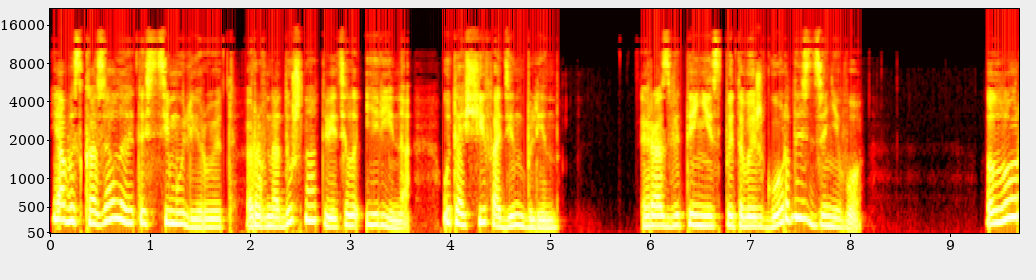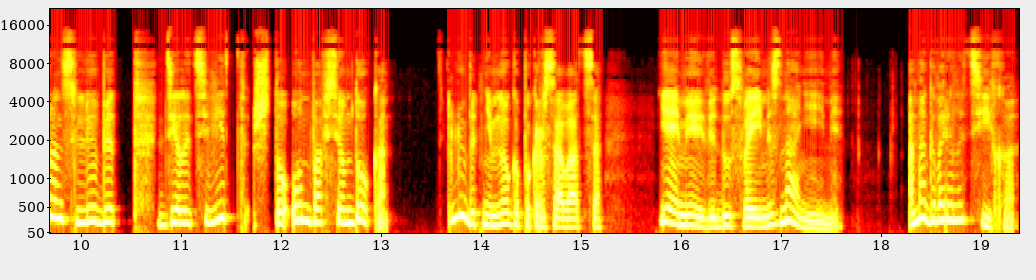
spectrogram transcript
Я бы сказала, это стимулирует, равнодушно ответила Ирина, утащив один блин. Разве ты не испытываешь гордость за него? Лоренс любит делать вид, что он во всем дока любит немного покрасоваться. Я имею в виду своими знаниями». Она говорила тихо,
